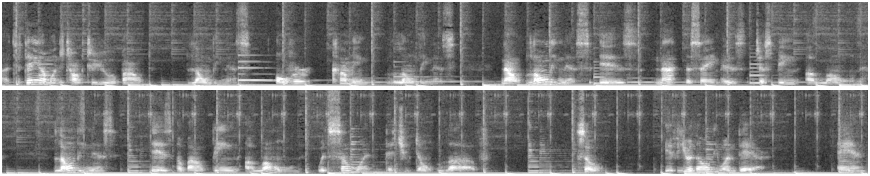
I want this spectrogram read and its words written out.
Uh, today, I want to talk to you about loneliness, overcoming loneliness. Now, loneliness is not the same as just being alone. Loneliness is about being alone with someone that you don't love. So, if you're the only one there and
